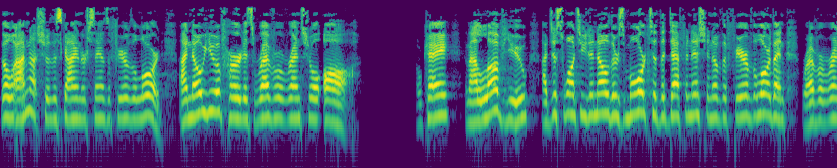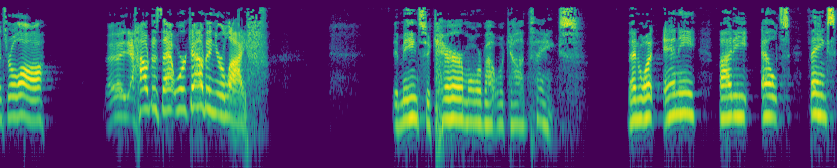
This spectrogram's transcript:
though I'm not sure this guy understands the fear of the Lord. I know you have heard it's reverential awe. Okay? And I love you. I just want you to know there's more to the definition of the fear of the Lord than reverential awe. Uh, how does that work out in your life? It means to care more about what God thinks than what anybody else thinks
